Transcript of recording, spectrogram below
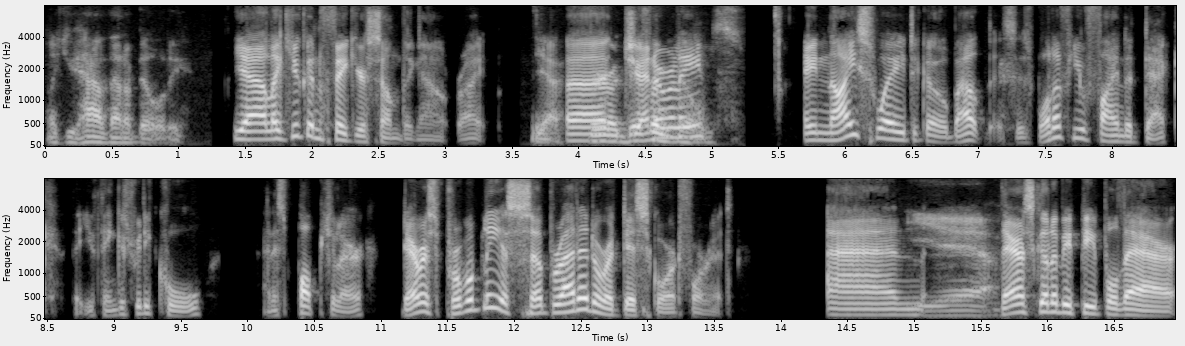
Like you have that ability. Yeah, like you can figure something out, right? Yeah. Uh, there are different generally- builds. a nice way to go about this is what if you find a deck that you think is really cool and is popular? There is probably a subreddit or a Discord for it. And yeah. there's going to be people there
